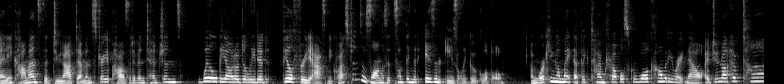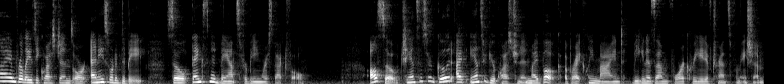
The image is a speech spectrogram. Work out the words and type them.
Any comments that do not demonstrate positive intentions will be auto-deleted. Feel free to ask me questions as long as it's something that isn't easily Googleable. I'm working on my epic time travel screwball comedy right now. I do not have time for lazy questions or any sort of debate, so thanks in advance for being respectful. Also, chances are good I've answered your question in my book, A Bright Clean Mind, Veganism for a Creative Transformation.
